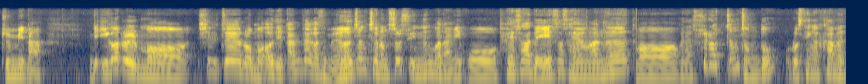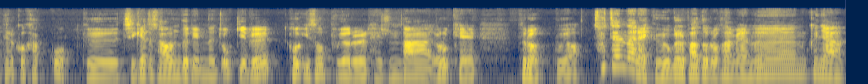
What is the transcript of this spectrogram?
줍니다. 근데 이거를 뭐 실제로 뭐 어디 딴 데 가서 면허증처럼 쓸 수 있는 건 아니고 회사 내에서 사용하는 뭐 그냥 수료증 정도로 생각하면 될 것 같고 그 지게차 사원들이 입는 조끼를 거기서 부여를 해준다 이렇게 들었고요. 첫째 날에 교육을 받으러 가면은 그냥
